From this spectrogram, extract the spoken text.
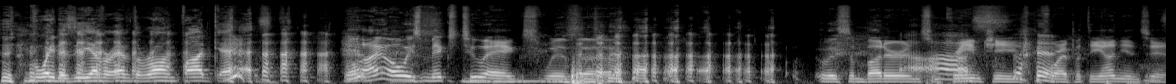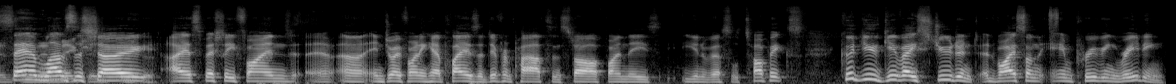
Boy, does he ever have the wrong podcast. Well, I always mix two eggs with uh, with some butter and some Ah, cream cheese before I put the onions in. Sam loves the mix it show. with- I especially find uh, uh, enjoy finding how players of different paths and style find these universal topics. Could you give a student advice on improving reading?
